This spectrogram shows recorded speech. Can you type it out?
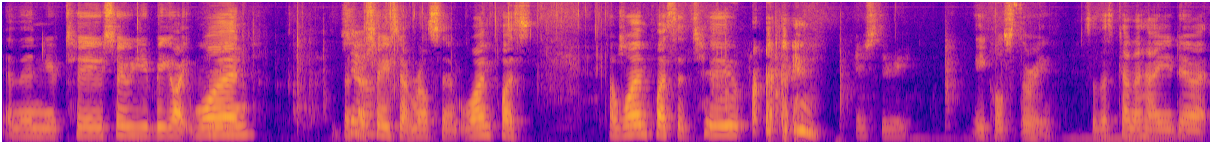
And then your two, so you'd be like one. I'm going to show you something real simple. One plus a one plus a two is three. equals three. So that's kind of how you do it.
